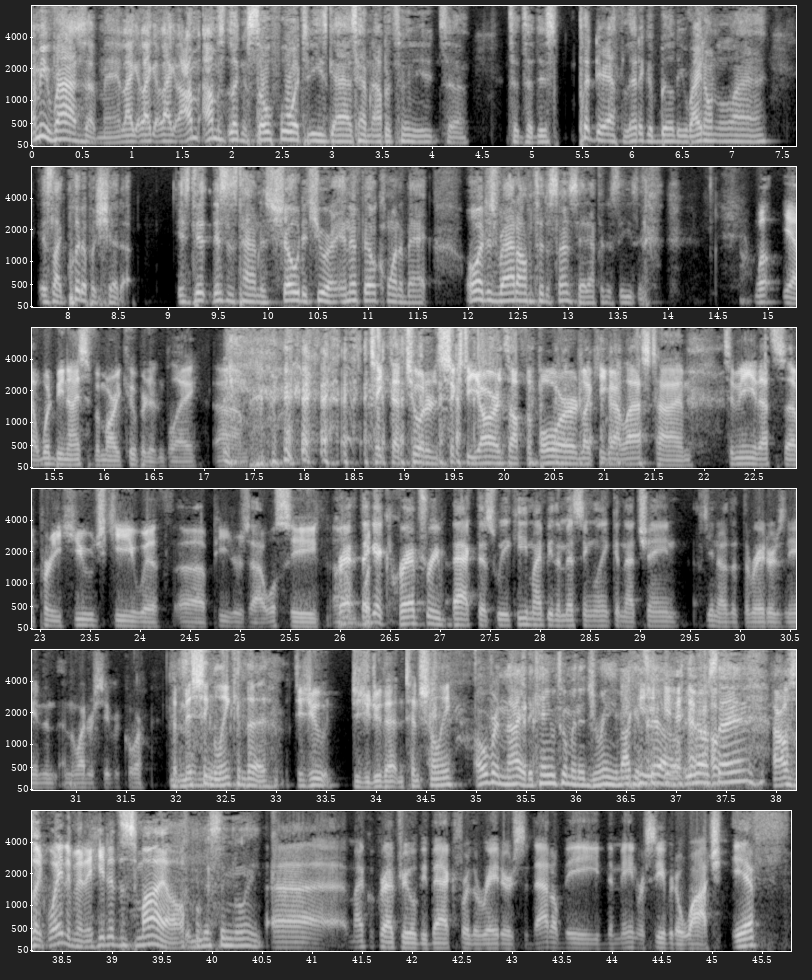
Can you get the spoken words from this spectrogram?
I mean, rise up, man. Like, like, like, I'm, I'm looking so forward to these guys having the opportunity to, to, to just put their athletic ability right on the line. It's like put up or shut up. It's thi- this is time to show that you're an NFL cornerback, or just ride off into the sunset after the season. Well, yeah, it would be nice if Amari Cooper didn't play. Um, take that 260 yards off the board like he got last time. To me, that's a pretty huge key with uh, Peters out. We'll see. um, Crab, they what- get Crabtree back this week. He might be the missing link in that chain, you know, that the Raiders need in, in the wide receiver core. the missing link in the. Did you did you do that intentionally? Overnight, it came to him in a dream. I can tell. You know what I'm saying? I was like, wait a minute, he did the smile. The missing link. Uh, Michael Crabtree will be back for the Raiders, so that'll be the main receiver to watch if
